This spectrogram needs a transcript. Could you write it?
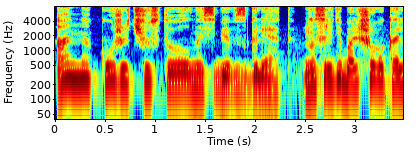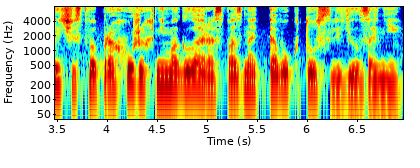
Анна кожа чувствовала на себе взгляд, но среди большого количества прохожих не могла распознать того, кто следил за ней.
